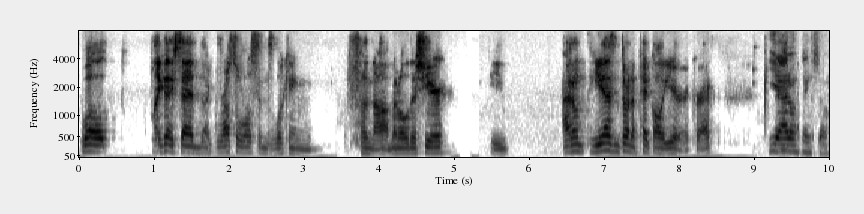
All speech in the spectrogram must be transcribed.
Well, like I said, like Russell Wilson's looking phenomenal this year. He, I don't, he hasn't thrown a pick all year, correct? Yeah, I don't think so.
